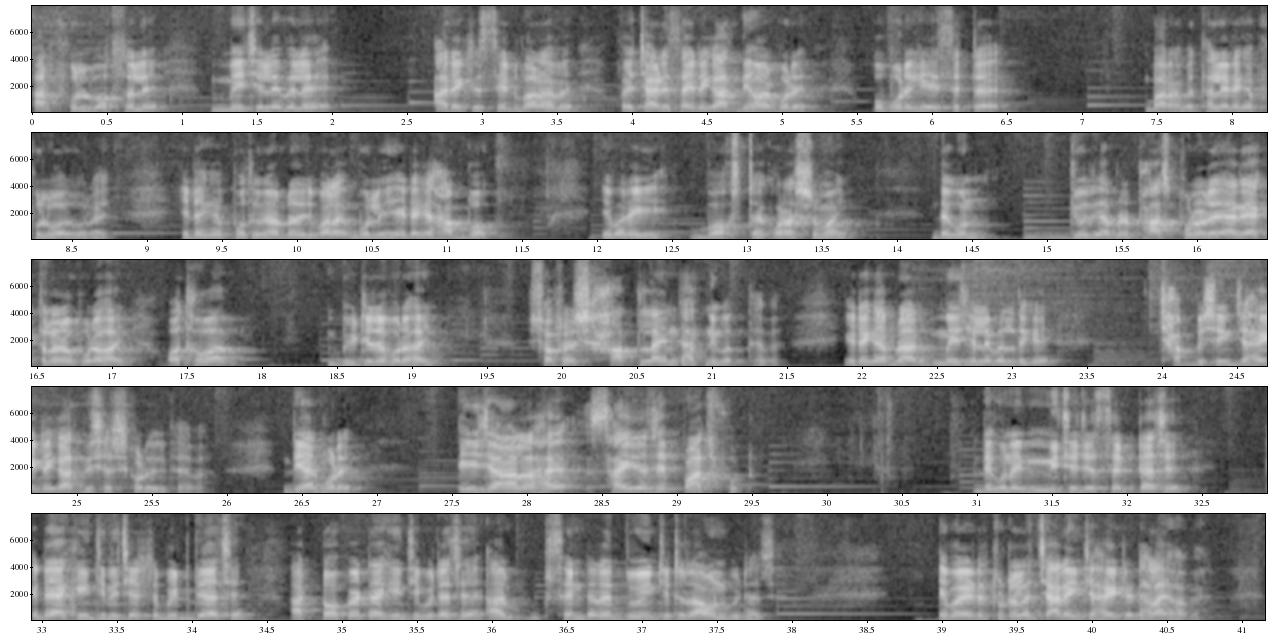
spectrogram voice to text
আর ফুল বক্স হলে মেঝে লেভেলে আরেকটি সেট বার হবে হয়ে চারি সাইডে গাঁথনি হওয়ার পরে ওপরে গিয়ে সেটটা বার হবে। তাহলে এটাকে ফুল বক্স বলা হয়। এটাকে প্রথমে আপনাদের বলা- বলি, এটাকে হাফ বক্স এবার এই বক্সটা করার সময় দেখুন, যদি আপনার ফার্স্ট ফ্লোরে আর একতলার উপরে হয়, অথবা ভিটের উপরে হয় সবসময় সাত লাইন গাঁথনি করতে হবে। এটাকে আপনার মেঝে লেভেল থেকে ছাব্বিশ ইঞ্চি হাইটে গাঁথনি শেষ করে দিতে হবে। দেওয়ার পরে এই জানালার সাইজ আছে পাঁচ ফুট। দেখুন এই নিচে যে সেটটা আছে, এটা এক ইঞ্চি নিচে একটা বিট দেওয়া আছে, আর টপে একটা এক ইঞ্চি বিট আছে, আর সেন্টারে দু ইঞ্চিটা রাউন্ড বিট আছে। এবার এটা টোটালে চার ইঞ্চি হাইটে ঢালাই হবে।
